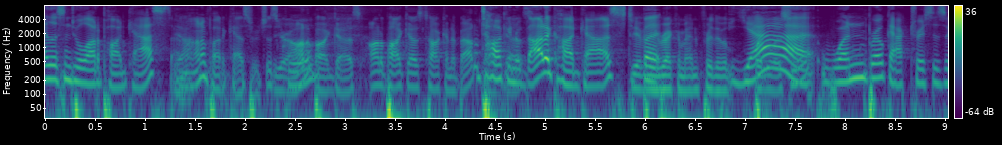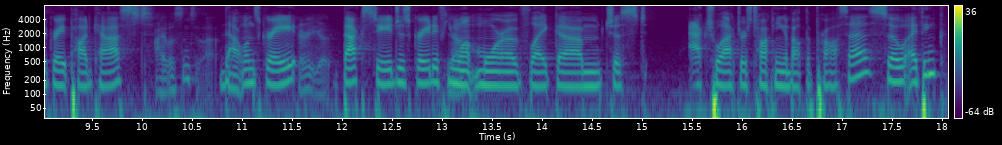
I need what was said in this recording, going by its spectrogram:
I listen to a lot of podcasts. Yeah. I'm on a podcast, which is You're cool. on a podcast, on a podcast talking about a talking podcast. about a podcast. Do you have but any recommend for the, for the yeah, one broke actress is a great podcast. I listened to that. That one's great. Very good. Backstage is great if you Yeah. want more of like um, just actual actors talking about the process. So I think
